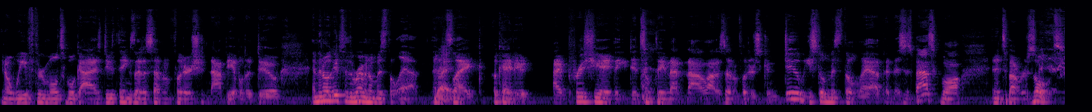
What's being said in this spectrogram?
you know, weave through multiple guys, do things that a seven footer should not be able to do, and then he'll get to the rim and he'll miss the layup. And it's like, okay, dude, I appreciate that you did something that not a lot of seven footers can do, but you still missed the layup. And this is basketball, and it's about results,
